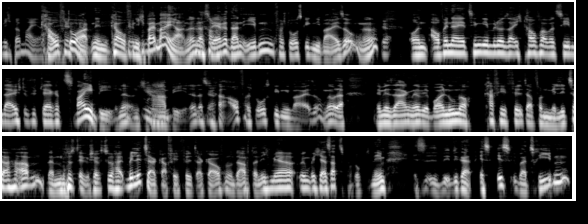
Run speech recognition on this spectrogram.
nicht bei Meier. Kauf dort, nee, kauf nicht bei Meier. Ne? Das genau. wäre dann eben Verstoß gegen die Weisung. Ne? Ja. Und auch wenn er jetzt hingehen würde und sagt, ich kaufe aber zehn Bleistifte Stärke 2B ne? und nicht mhm. HB, ne? das wäre ja. auch Verstoß gegen die Weisung. Ne? Oder wenn wir sagen, ne, wir wollen nur noch Kaffeefilter von Melita haben, dann muss der Geschäftsführer halt Melitta-Kaffeefilter kaufen und darf dann nicht mehr irgendwelche Ersatzprodukte nehmen. Es ist, wie gesagt, es ist übertrieben,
